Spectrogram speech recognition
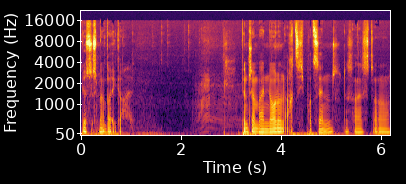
Das ist mir aber egal. Ich bin schon bei 89 Prozent. Das heißt, äh,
